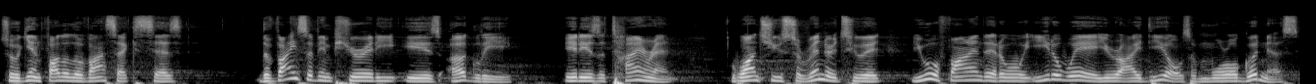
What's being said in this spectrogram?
So again, Father Lovasik says, the vice of impurity is ugly. It is a tyrant. Once you surrender to it, you will find that it will eat away your ideals of moral goodness.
